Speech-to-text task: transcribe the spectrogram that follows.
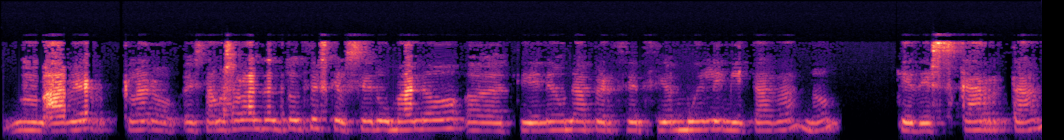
Mm, a ver, claro, estamos hablando entonces que el ser humano eh, tiene una percepción muy limitada, ¿no? Que descarta,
